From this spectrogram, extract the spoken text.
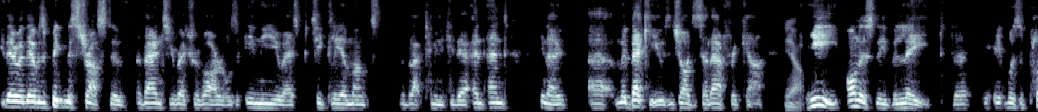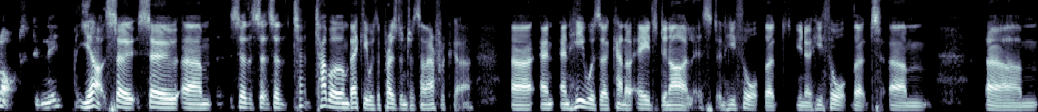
there, there was a big mistrust of, of antiretrovirals in the US, particularly amongst the black community there. And and you know, uh, Mbeki, who was in charge of South Africa, yeah, he honestly believed that it was a plot, didn't he? Yeah. So so um, so the, so, so Thabo Mbeki was the president of South Africa, uh, and and he was a kind of AIDS denialist, and he thought that you know he thought that um, um,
